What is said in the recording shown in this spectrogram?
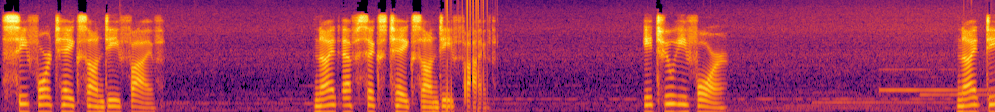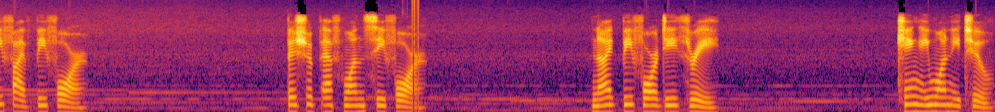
c4 takes on d5. Knight f6 takes on d5. e2 e4. Knight d5 b4. Bishop f1 c4. Knight b4 d3. King e1 e2.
